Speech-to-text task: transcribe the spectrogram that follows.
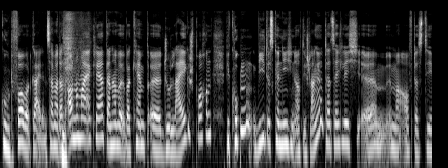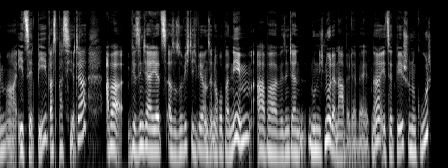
Gut, Forward Guidance haben wir das auch nochmal erklärt. Dann haben wir über Camp äh, July gesprochen. Wir gucken, wie das Kaninchen auf die Schlange, tatsächlich ähm, immer auf das Thema EZB, was passiert da. Aber wir sind ja jetzt, also so wichtig wir uns in Europa nehmen, aber wir sind ja nun nicht nur der Nabel der Welt. Ne? EZB schön und gut,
